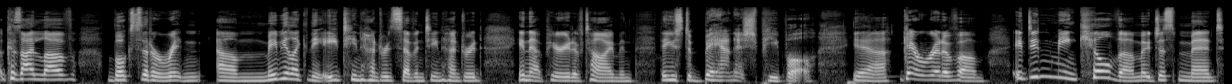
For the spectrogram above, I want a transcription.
because I love books that are written um, maybe like in the 1800s, 1700 in that period of time. And they used to banish people. Yeah, get rid of them. It didn't mean kill them, it just meant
